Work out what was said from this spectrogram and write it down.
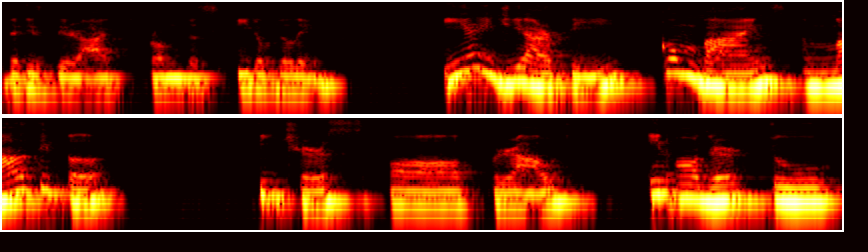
that is derived from the speed of the link. EIGRP combines multiple features of route in order to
